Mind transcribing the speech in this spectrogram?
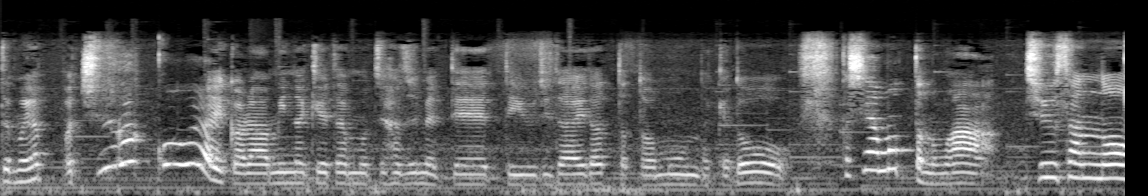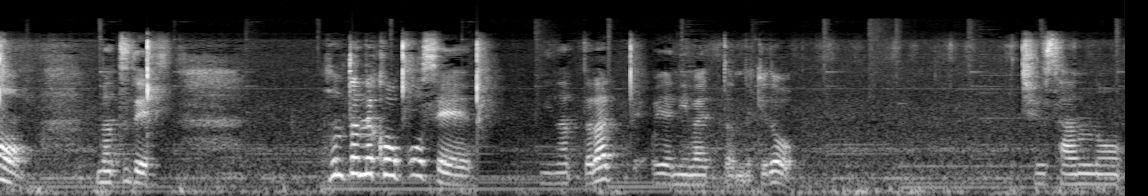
でもやっぱ中学校ぐらいからみんな携帯持ち始めてっていう時代だったと思うんだけど私は思ったのは中3の夏です。本当はね高校生になったらって親に言われてたんだけど中3の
